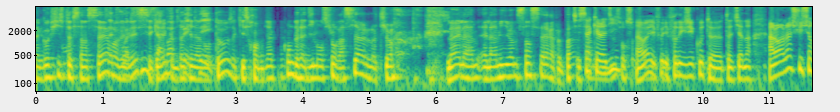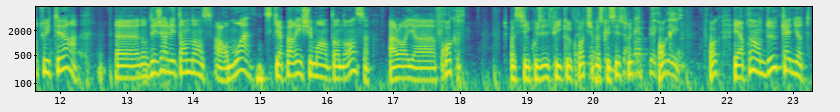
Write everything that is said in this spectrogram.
un gauchiste sincère, c'est quelqu'un comme Tatiana. Ventose qui se rend bien compte de la dimension raciale, tu vois. Là, elle a, elle a un minimum sincère, elle peut pas. C'est ça qu'elle a dit ce Ah ouais, il, faut- il truc. faudrait que j'écoute euh, Tatiana. Alors là, je suis sur Twitter. Euh, donc déjà, les tendances. Alors moi, ce qui apparaît chez moi en tendance, alors il y a Froc. Je sais pas si c'est le cousin de Philippe Lecrotte, je sais pas ce que c'est ce truc. Froc. Froc. Et après, en deux, cagnotte.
